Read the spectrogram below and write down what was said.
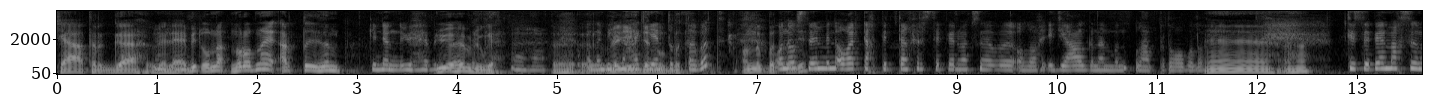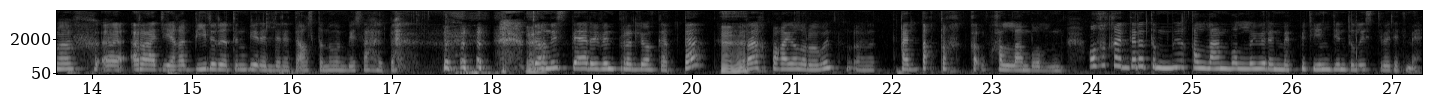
театрга үлелебит. Оны народной Кинен хаген туттабыт. Аннык Оны баттади. сен мен олох идеал гынан лаппыт. Э, Максимов э, радиоға бир рытын берелер эти алтын он бес ахыта. Жон испәрівін продленкаттан, бірақ бағай оларыбын, қайдақты қаллан болдың. Ол қайдары тымны қаллан болы үйренмеппі дейін ден дылы істебет етме.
